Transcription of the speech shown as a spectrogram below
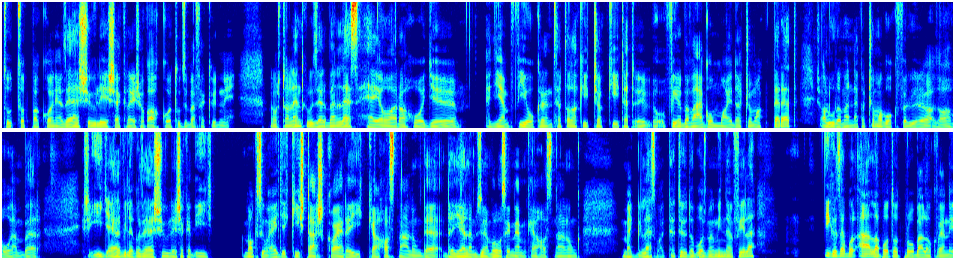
cuccot pakolni az első ülésekre, és akkor, akkor tudsz befeküdni. Na most a Land Cruiserben lesz hely arra, hogy egy ilyen fiókrendszert alakítsak ki, tehát félbevágom majd a csomagteret, és alulra mennek a csomagok, fölülre az alvó ember. És így elvileg az első üléseket így maximum egy-egy kis táska erejéig kell használnunk, de, de jellemzően valószínűleg nem kell használnunk. Meg lesz majd tetődoboz, meg mindenféle. Igazából állapotot próbálok venni.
